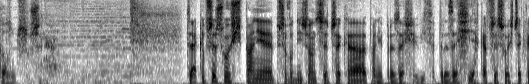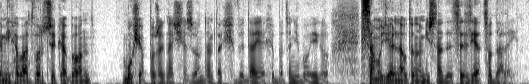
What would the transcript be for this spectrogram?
Do usłyszenia. To jaka przyszłość, panie przewodniczący, czeka, panie prezesie, wiceprezesie, jaka przyszłość czeka Michała Dworczyka, bo on musiał pożegnać się z rządem, tak się wydaje, chyba to nie była jego samodzielna, autonomiczna decyzja. Co dalej?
